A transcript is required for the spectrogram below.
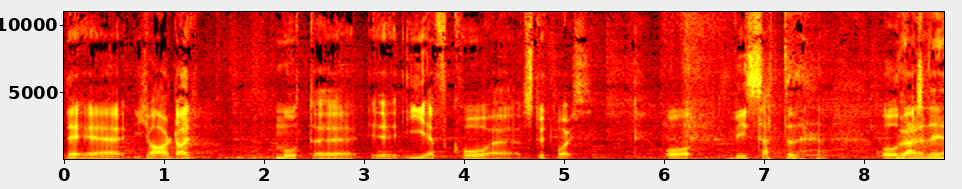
Det er Jardar mot uh, IFK uh, Stuttboys. Og vi setter det Og Hvor er det de?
